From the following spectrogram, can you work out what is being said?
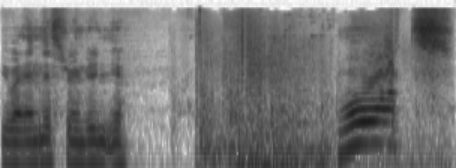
You went in this room, didn't you? What?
